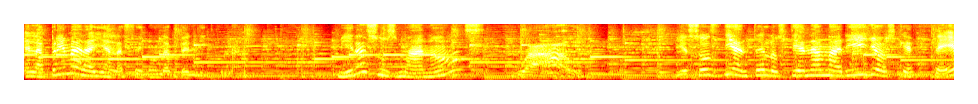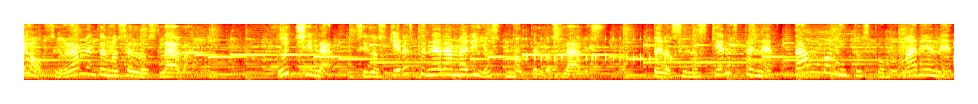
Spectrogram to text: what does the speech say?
en la primera y en la segunda película. Mira sus manos. ¡Wow! Y esos dientes los tiene amarillos. ¡Qué feo! Seguramente no se los lava. Fúchila. Si los quieres tener amarillos, no te los laves. Pero si los quieres tener tan bonitos como Marionette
